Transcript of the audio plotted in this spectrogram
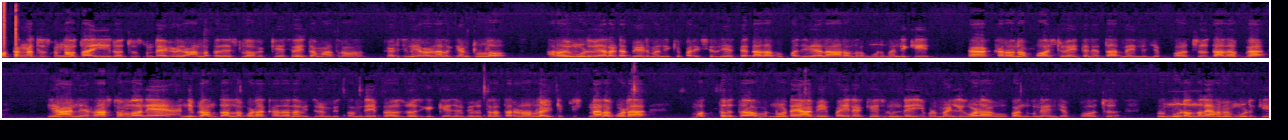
మొత్తంగా చూసుకున్న నవత ఈ రోజు చూసుకుంటే ఇక్కడ ఆంధ్రప్రదేశ్లో కేసులు అయితే మాత్రం గడిచిన ఇరవై నాలుగు గంటల్లో అరవై మూడు వేల డెబ్బై ఏడు మందికి పరీక్షలు చేస్తే దాదాపు పదివేల ఆరు వందల మూడు మందికి కరోనా పాజిటివ్ అయితే నిర్ధారణ అయిందని చెప్పుకోవచ్చు. దాదాపుగా రాష్ట్రంలోనే అన్ని ప్రాంతాల్లో కూడా కరోనా విజృంభిస్తుంది. రోజు రోజుకి కేసులు పెరుగుతున్న తరుణంలో ఇటు కృష్ణాలో కూడా మొత్తలతో నూట యాభై పైన కేసులు ఉండేవి ఇప్పుడు మళ్ళీ కూడా ఊపందుకున్నాయని చెప్పుకోవచ్చు. ఇప్పుడు మూడు వందల ఎనభై మూడుకి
